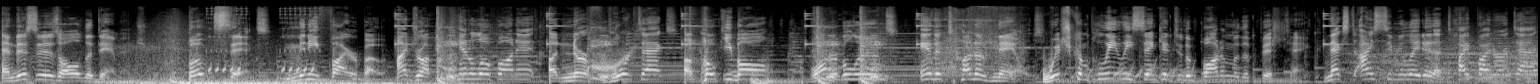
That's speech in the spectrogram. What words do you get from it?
and this is all the damage. Boat 6, Mini Fireboat. I dropped a cantaloupe on it, a Nerf Vortex, a Pokeball, water balloons, and a ton of nails, which completely sank into the bottom of the fish tank. Next, I simulated a TIE Fighter attack,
